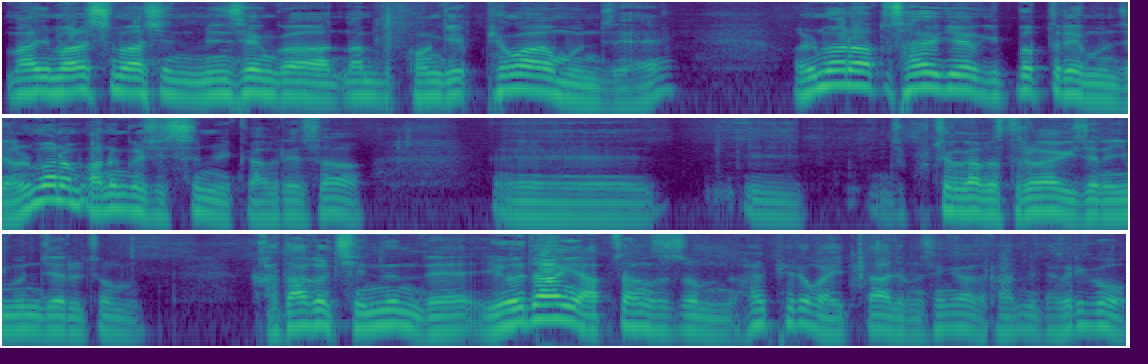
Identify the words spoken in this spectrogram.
많이 말씀하신 민생과 남북 관계 평화 문제, 얼마나 또 사회개혁 입법들의 문제, 얼마나 많은 것이 있습니까? 그래서 에, 이 국정감사 들어가기 전에 이 문제를 좀 가닥을 짓는데 여당이 앞장서 좀 할 필요가 있다 저는 생각을 합니다. 그리고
